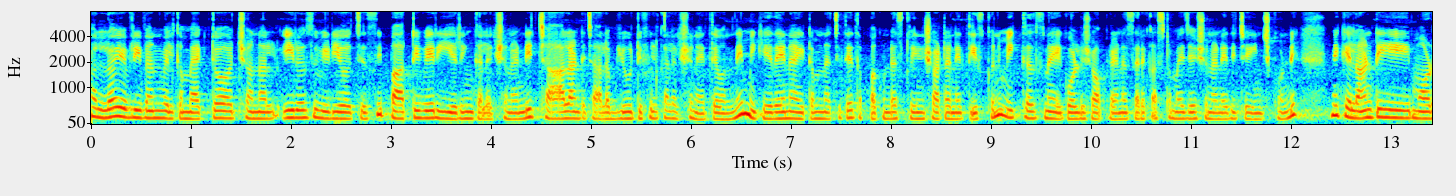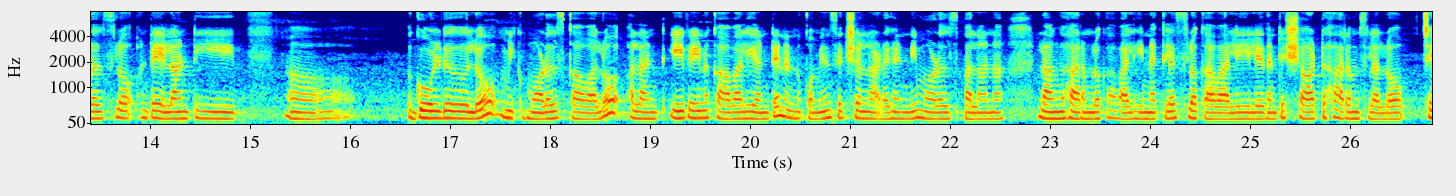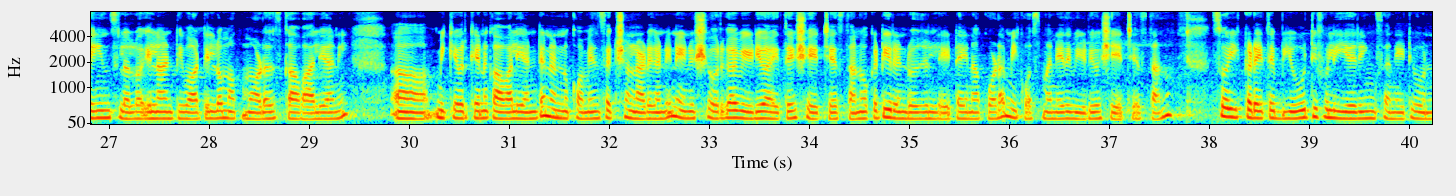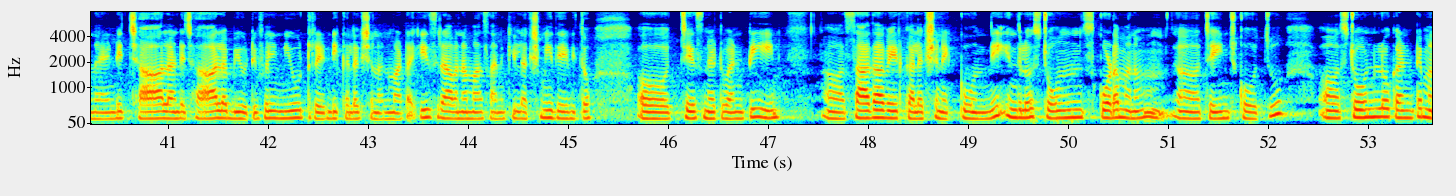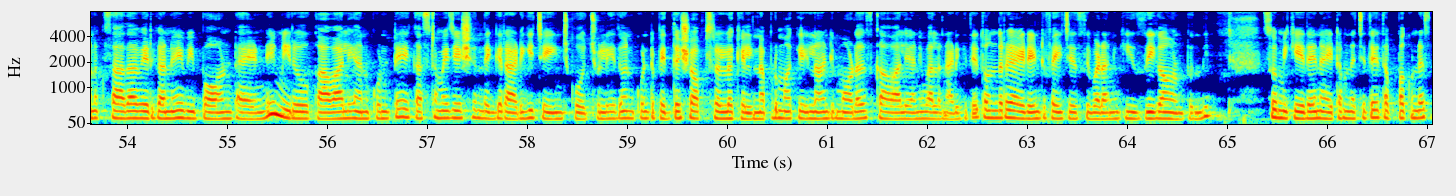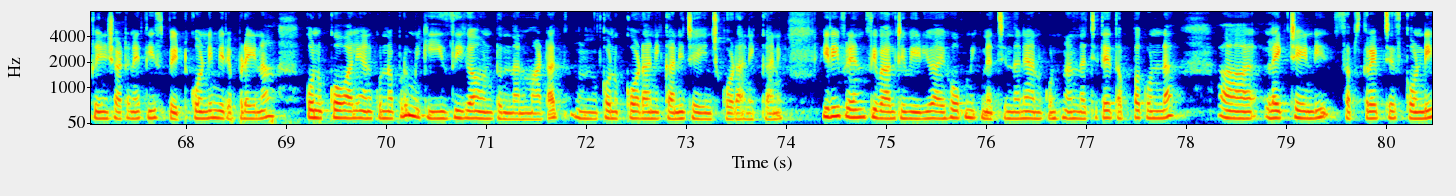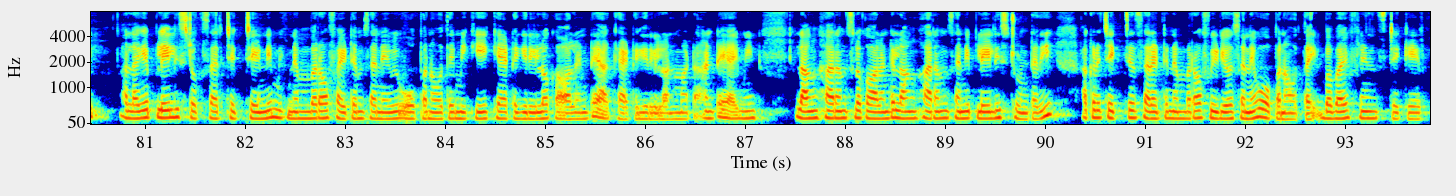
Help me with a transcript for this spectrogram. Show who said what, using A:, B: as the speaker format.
A: Hello everyone welcome back to our channel. ఈరోజు video వచ్చేసి party wear earring collection అండి. చాలా అంటే చాలా బ్యూటిఫుల్ కలెక్షన్ అయితే ఉంది. మీకు ఏదైనా ఐటమ్ నచ్చితే తప్పకుండా స్క్రీన్ షాట్ అనేది తీసుకొని మీకు తెలిసిన ఏ గోల్డ్ షాప్లో అయినా సరే కస్టమైజేషన్ అనేది చేయించుకోండి. మీకు ఎలాంటి మోడల్స్లో అంటే ఎలాంటి గోల్డ్లో మీకు మోడల్స్ కావాలో అలాంటి ఏవైనా కావాలి అంటే నన్ను కామెంట్ సెక్షన్లో అడగండి. మోడల్స్ పలానా లాంగ్ హారంలో కావాలి నెక్లెస్లో కావాలి లేదంటే షార్ట్ హారమ్స్లలో చైన్స్లలో ఇలాంటి వాటిల్లో మాకు మోడల్స్ కావాలి అని మీకు ఎవరికైనా కావాలి అంటే నన్ను కామెంట్ సెక్షన్లో అడగండి. నేను షూర్గా వీడియో అయితే షేర్ చేస్తాను. ఒకటి రెండు రోజులు లేట్ అయినా కూడా మీకోసం అనేది వీడియో షేర్ చేస్తాను. సో ఇక్కడైతే బ్యూటిఫుల్ ఇయర్ రింగ్స్ అనేటివి ఉన్నాయండి. చాలా అంటే చాలా బ్యూటిఫుల్ న్యూ ట్రెండీ కలెక్షన్ అనమాట ఈ శ్రావణ మాసానికి లక్ష్మీదేవితో చేసినట్టు చేసినటువంటి సాదా వేర్ కలెక్షన్ ఎక్కువ ఉంది. ఇందులో స్టోన్స్ కూడా మనం చేయించుకోవచ్చు. స్టోన్లో కంటే మనకు సాదా వేర్గానే ఇవి బాగుంటాయండి. మీరు కావాలి అనుకుంటే కస్టమైజేషన్ దగ్గర అడిగి చేయించుకోవచ్చు. లేదు అనుకుంటే పెద్ద షాప్స్లలోకి వెళ్ళినప్పుడు మాకు ఇలాంటి మోడల్స్ కావాలి అని వాళ్ళని అడిగితే తొందరగా ఐడెంటిఫై చేసి ఇవ్వడానికి ఈజీగా ఉంటుంది. సో మీకు ఏదైనా ఐటమ్ నచ్చితే తప్పకుండా స్క్రీన్ షాట్ అనేది తీసి పెట్టుకోండి. మీరు ఎప్పుడైనా కొనుక్కోవాలి అనుకున్నప్పుడు మీకు ఈజీగా ఉంటుందన్నమాట. కొనుక్కోవడానికి కానీ చేయించుకోవడానికి కానీ. ఇది ఫ్రెండ్స్ ఇవాళ వీడియో. ఐ హోప్ మీకు నచ్చిందని అనుకుంటున్నాను. నచ్చితే తప్పకుండా లైక్ చేయండి సబ్స్క్రైబ్ చేసుకోండి. అలాగే ప్లేలిస్ట్ ఒకసారి చెక్ చేయండి. మీకు నెంబర్ ఆఫ్ ఐటమ్స్ అనేవి ఓపెన్ అవుతాయి. మీకు ఏ కేటగిరీలో కావాలంటే ఆ కేటగిరీలో అనమాట అంటే ఐ మీన్ లాంగ్ హారమ్స్లో కావాలంటే లాంగ్ హారమ్స్ అని ప్లేలిస్ట్ ఉంటుంది. అక్కడ చెక్ చేశారంటే నెంబర్ ఆఫ్ వీడియోస్ అనేవి ఓపెన్ అవుతాయి. Bye friends. Take care.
